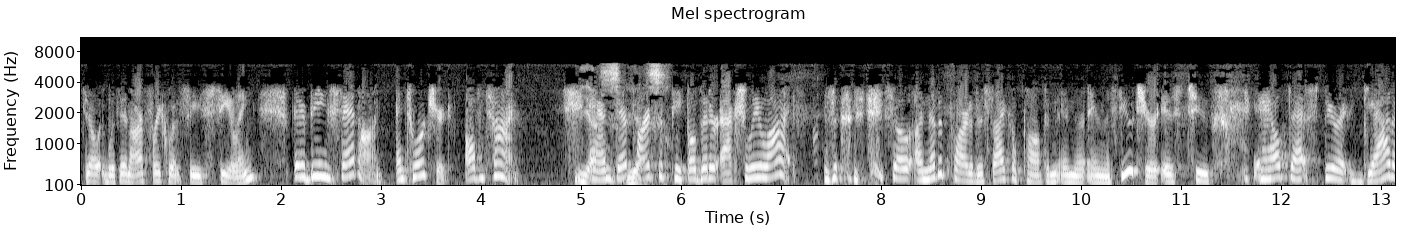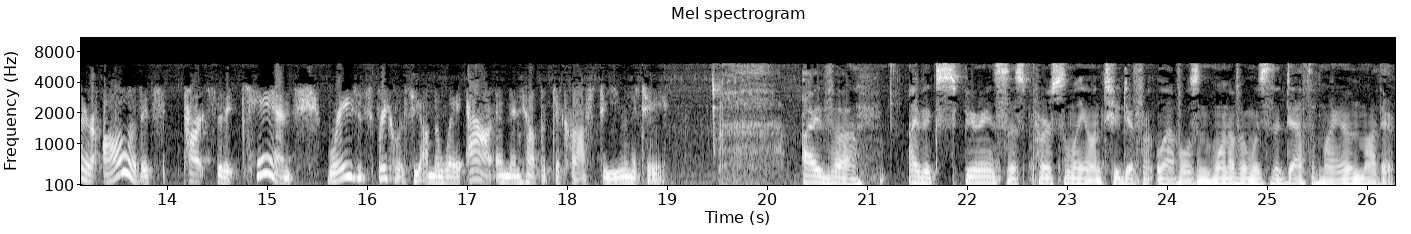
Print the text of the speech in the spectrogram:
still within our frequency ceiling that are being fed on and tortured all the time. Yes, and they're yes. parts of people that are actually alive. so another part of the psychopomp in, in the in the future is to help that spirit gather all of its parts that it can, raise its frequency on the way out, and then help it to cross to unity. I've uh, I've experienced this personally on two different levels, and one of them was the death of my own mother.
